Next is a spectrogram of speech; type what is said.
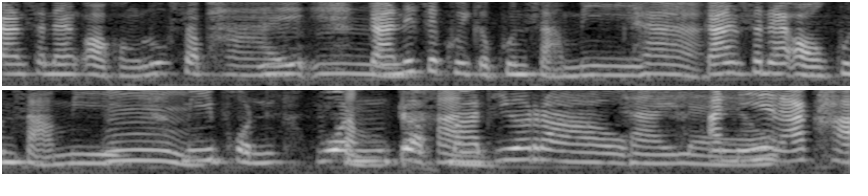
การแสดงออกของลูกสะพ้ยการที่จะคุยกับคุณสามี การแสดงออกคุณสามี มีผลวนกลับมาที่เราใช่แล้วอันนี้นะคะ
